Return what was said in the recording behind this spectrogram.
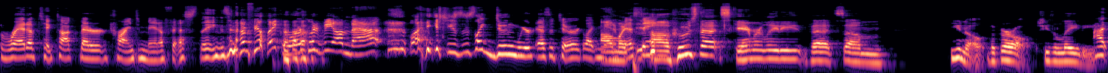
thread of TikTok that are trying to manifest things, and I feel like Rourke would be on that. Like she's just like doing weird esoteric like Oh my! manifesting. Uh, who's that scammer lady? That's um, you know, the girl. She's a lady. I,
